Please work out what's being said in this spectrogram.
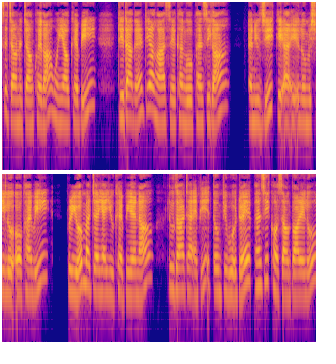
စစ်ကြောင်းနှစ်ကြောင်းခွဲကဝင်ရောက်ခဲ့ပြီးဒေသခံ150ခန့်ကိုဖမ်းဆီးက NUG KIA အလိုမရှိလို့အော်ခိုင်းပြီး ဗီဒီယိုမှတ်တမ်းရိုက်ယူခဲ့ပြီးတဲ့နောက်လူသားတိုင်းအဖြစ်အသုံးပြုဖို့အတွက်ဖမ်းဆီးခေါ်ဆောင်သွားတယ်လို့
